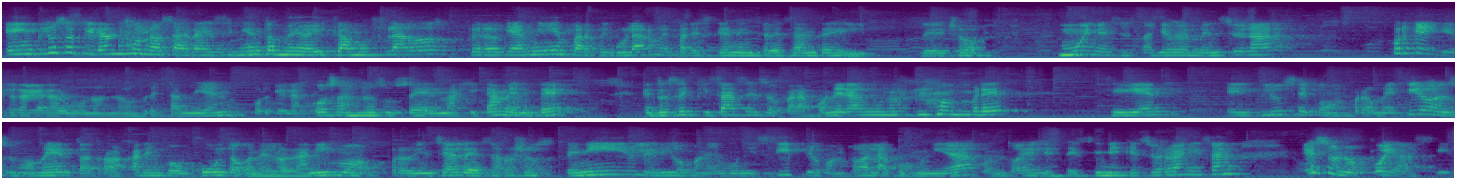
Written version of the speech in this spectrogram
e incluso tirando unos agradecimientos medio ahí camuflados, pero que a mí en particular me parecían interesantes y de hecho muy necesarios de mencionar, porque hay que traer algunos nombres también, porque las cosas no suceden mágicamente. Entonces quizás eso, para poner algunos nombres, si bien el club se comprometió en su momento a trabajar en conjunto con el organismo provincial de desarrollo sostenible, digo, con el municipio, con toda la comunidad, con todos los vecinos que se organizan, eso no fue así.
